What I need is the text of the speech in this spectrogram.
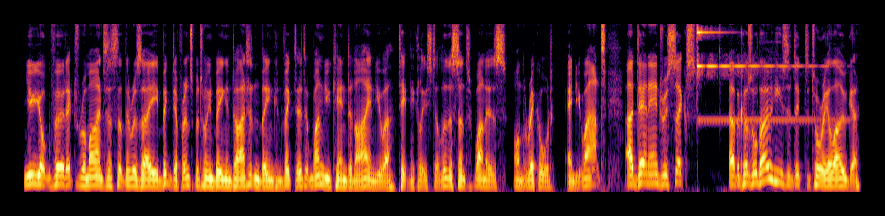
New York verdict reminds us that there is a big difference between being indicted and being convicted. One you can deny and you are technically still innocent. One is on the record and you aren't. Uh, Dan Andrews, six. Uh, because although he's a dictatorial ogre,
